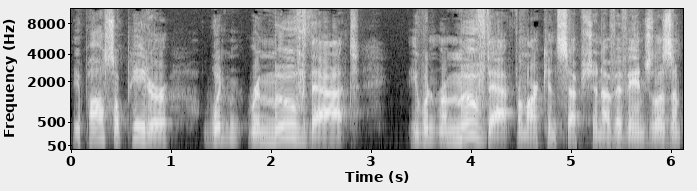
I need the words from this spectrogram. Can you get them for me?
The Apostle Peter wouldn't remove that. He wouldn't remove that from our conception of evangelism,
